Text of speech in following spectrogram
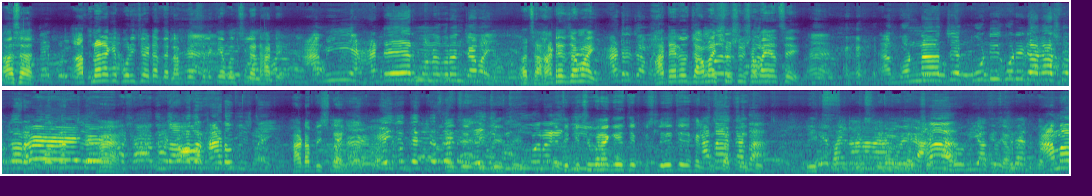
আচ্ছা আপনার আগে পরিচয়টা দেন? আপনি আসলে কে বলছিলেন হাটে? আমি হাটের মনে করেন জামাই। আচ্ছা হাটের জামাই? হাটের জামাই। হাটেরও জামাই শ্বশুর সবাই আছে? হ্যাঁ। হচ্ছে কোটি কোটি টাকা সরকার হ্যাঁ। কিন্তু আমাদের হাট অফিস নাই। হাট অফিস নাই? হ্যাঁ, এই যে দেখতে এই যে এই যে এই যে এই যে কিছুক্ষণ আগে এই যে পিছলে এই যে দেখেন পিছলাচ্ছে, হয়ে। হ্যাঁ, আমরা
